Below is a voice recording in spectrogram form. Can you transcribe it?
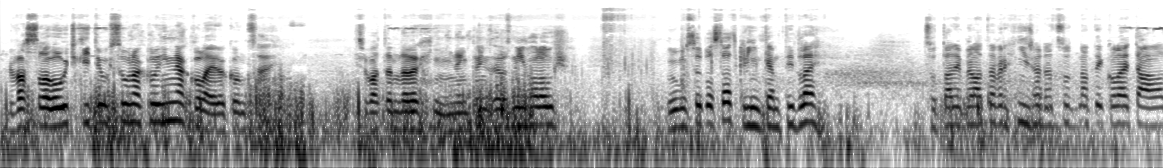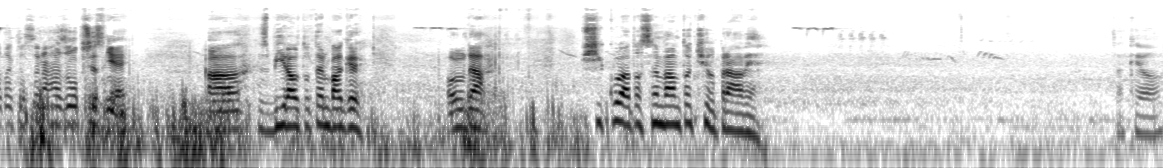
dva slavoučky, ty už jsou nakloněny na kole dokonce. Třeba tenhle vrchní, není to nic hroznýho, ale už budu muset poslat klínkem tyhle, co tady byla ta vrchní řada, co na ty kole táhla, tak to se naházelo přes ně a sbíral to ten bagr. Olda, šikula, to jsem vám točil právě. Tak jo.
